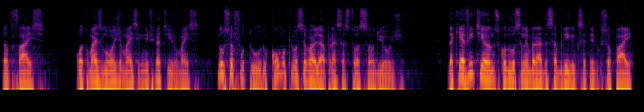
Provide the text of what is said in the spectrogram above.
tanto faz. Quanto mais longe, mais significativo. Mas no seu futuro, como que você vai olhar para essa situação de hoje? Daqui a 20 anos, quando você lembrar dessa briga que você teve com seu pai,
